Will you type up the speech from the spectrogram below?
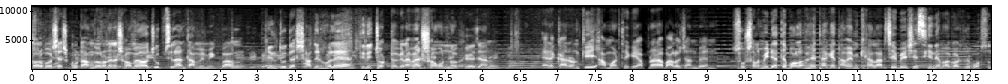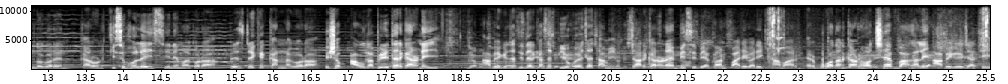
সর্বশেষ কোটা আন্দোলনের সময়ও চুপ ছিলেন তামিম ইকবাল। কিন্তু দেশ স্বাধীন হলে তিনি চট্টগ্রামের সমন্বয়ক হয়ে যান। এর কারণ কি আমার থেকে আপনারা ভালো জানবেন। সোশ্যাল মিডিয়াতে বলা হয়ে থাকে, তামিম খেলার চেয়ে বেশি সিনেমা করতে পছন্দ করেন। কারণ কিছু হলেই সিনেমা করা, প্রেস ডেকে কান্না করা, এসব আলগা পীড়িতের কারণেই। আবেগে জাতিদের কাছে প্রিয় হয়ে যায় তামিম, যার কারণে বিসিবি এখন পারিবারিক খামার। এর প্রধান কারণ হচ্ছে বাঙালি আবেগের জাতি।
